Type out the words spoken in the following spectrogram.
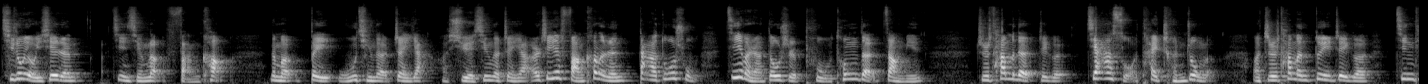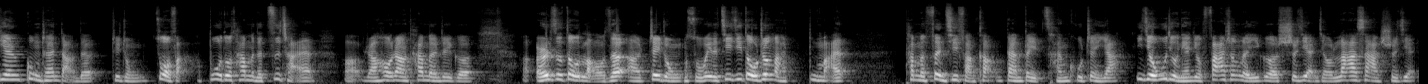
其中有一些人进行了反抗。那么被无情的镇压啊，血腥的镇压，而这些反抗的人大多数基本上都是普通的藏民，只是他们的这个枷锁太沉重了啊，只是他们对这个今天共产党的这种做法，剥夺他们的资产啊，然后让他们这个儿子斗老子啊，这种所谓的阶级斗争啊不满，他们奋起反抗，但被残酷镇压。一九五九年就发生了一个事件，叫拉萨事件，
